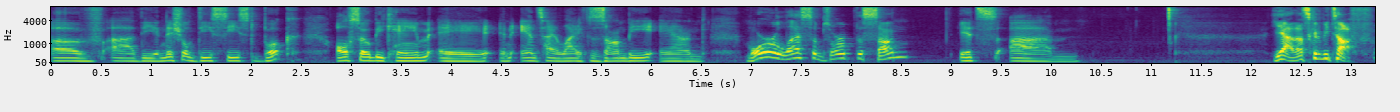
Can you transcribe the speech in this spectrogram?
of uh, the initial DCeased book also became a an anti-life zombie and more or less absorbed the sun it's um yeah, that's going to be tough.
